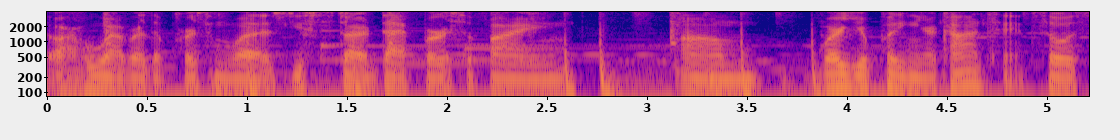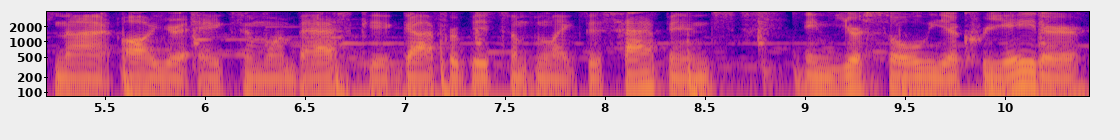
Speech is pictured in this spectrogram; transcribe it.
or whoever the person was you start diversifying um, where you're putting your content. So it's not all your eggs in one basket. God forbid something like this happens and you're solely a creator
